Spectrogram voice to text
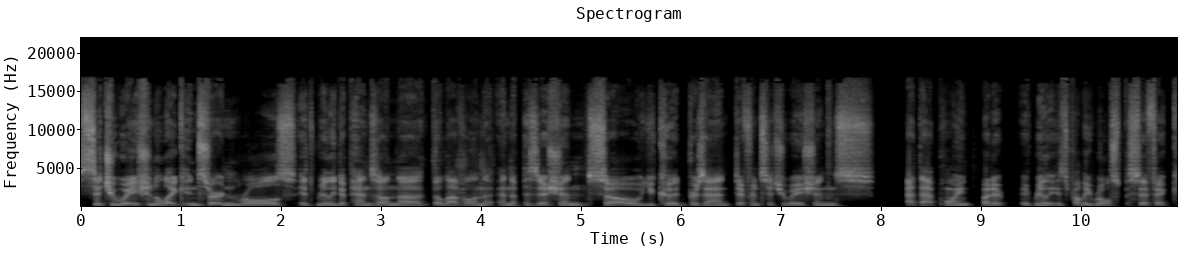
situational. Like in certain roles, it really depends on the the level and the and the position. So you could present different situations at that point, but it, it really it's probably role specific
